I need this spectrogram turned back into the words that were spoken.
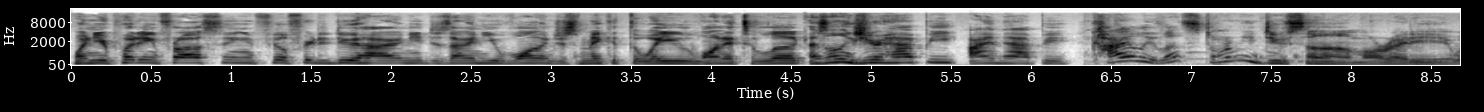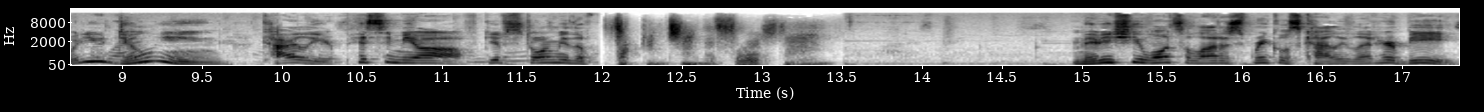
When you're putting frosting, feel free to do how any design you want. Just make it the way you want it to look. As long as you're happy, I'm happy. Kylie, let Stormi do some already. What are you doing? Kylie, you're pissing me off. Give Stormi the Maybe she wants a lot of sprinkles, Kylie. Let her be.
